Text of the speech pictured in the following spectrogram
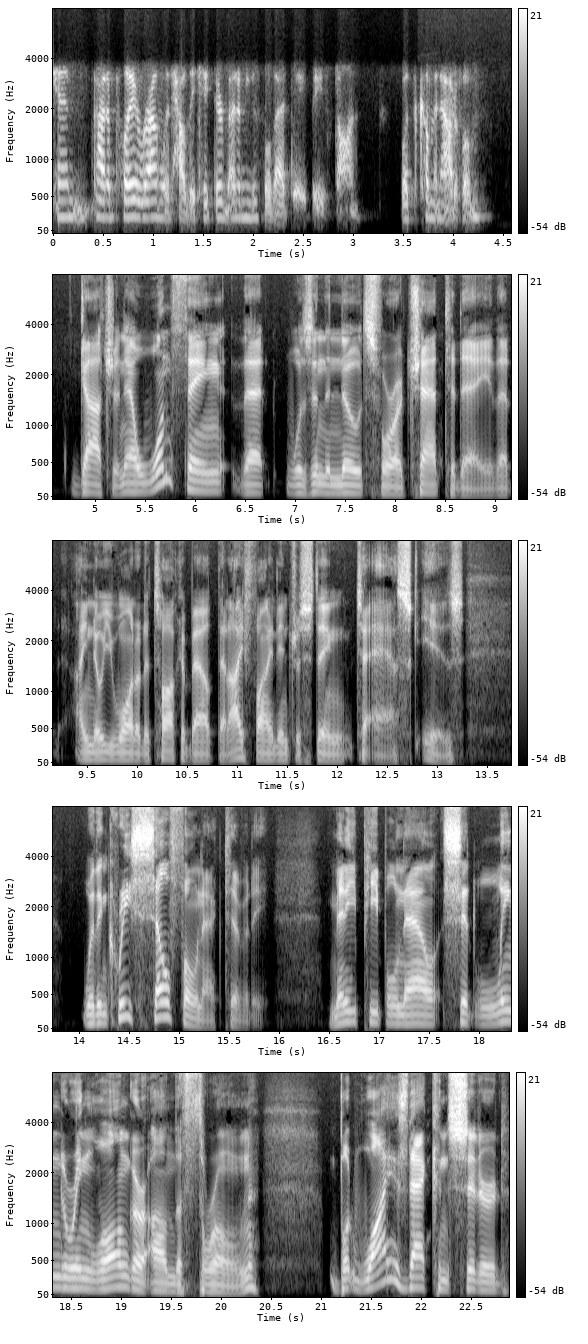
can kind of play around with how they take their Metamucil that day based on what's coming out of them. Gotcha. Now, one thing that was in the notes for our chat today that I know you wanted to talk about that I find interesting to ask is with increased cell phone activity, many people now sit lingering longer on the throne But why is that considered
